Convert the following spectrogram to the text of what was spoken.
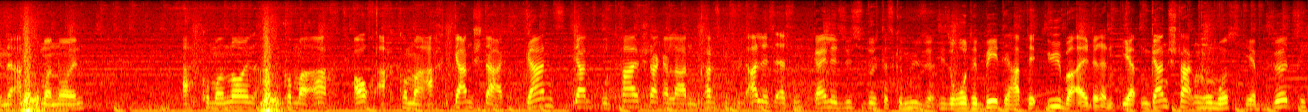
Eine 8,9. 8,9, 8,8, auch 8,8. Ganz stark. Ganz, ganz brutal starker Laden. Du kannst gefühlt alles essen. Geile Süße durch das Gemüse. Diese rote Beete habt ihr überall drin. Ihr habt einen ganz starken Hummus. Ihr habt würzig,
